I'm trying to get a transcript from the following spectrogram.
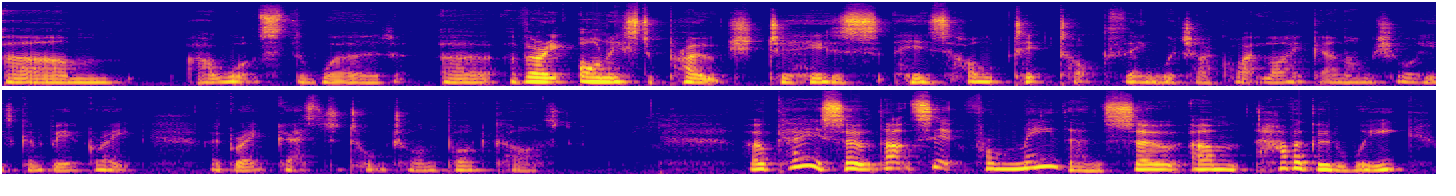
um, uh, what's the word? Uh, a very honest approach to his his whole TikTok thing, which I quite like, and I'm sure he's going to be a great a great guest to talk to on the podcast. Okay, so that's it from me then. So um, have a good week.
